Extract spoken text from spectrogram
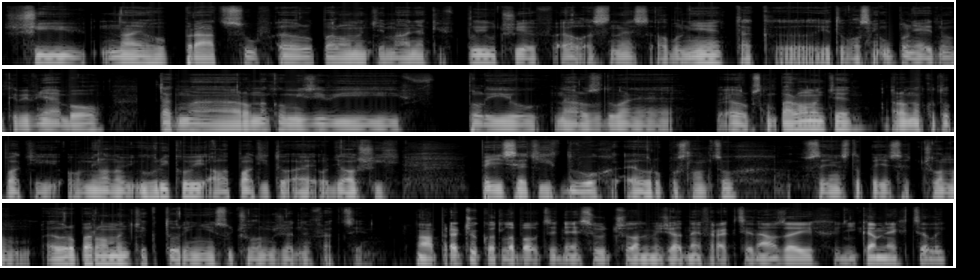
či na jeho prácu v Európarlamente má nejaký vplyv, či je v LSNS alebo nie, tak e, je to vlastne úplne jedno, keby v nej bol, tak má rovnako mizivý vplyv na rozhodovanie v Európskom parlamente. Rovnako to platí o Milanovi Uhrikovi, ale platí to aj o ďalších 52 europoslancoch, 750 členom Európarlamente, ktorí nie sú členmi žiadnej frakcie. No a prečo Kotlebovci nie sú členmi žiadnej frakcie? Naozaj ich nikam nechceli?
